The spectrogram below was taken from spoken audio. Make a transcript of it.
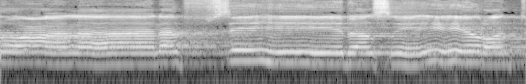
على نفسه بصيرة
